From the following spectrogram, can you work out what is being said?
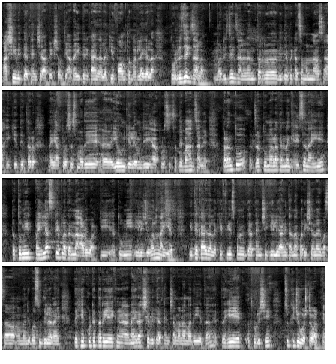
अशी विद्यार्थ्यांची अपेक्षा होती. आता इथे काय झालं की फॉर्म तर भरला गेला तो रिजेक्ट झाला. मग रिजेक्ट झाल्यानंतर विद्यापीठाचं म्हणणं असं आहे की ते तर ह्या प्रोसेसमध्ये येऊन गेले म्हणजे ह्या प्रोसेसचा ते भाग झाले. परंतु जर तुम्हाला त्यांना घ्यायचं नाही आहे तर तुम्ही पहिल्याच स्टेपला त्यांना अडवा की तुम्ही इलिजिबल नाही आहेत इथे काय झालं की फीज पण विद्यार्थ्यांची गेली आणि त्यांना परीक्षेलाही बसा म्हणजे बसू दिलं नाही. तर हे कुठेतरी एक नैराश्य विद्यार्थ्यांच्या मनामध्ये येतं. तर ही एक थोडीशी चुकीची गोष्ट वाटते.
